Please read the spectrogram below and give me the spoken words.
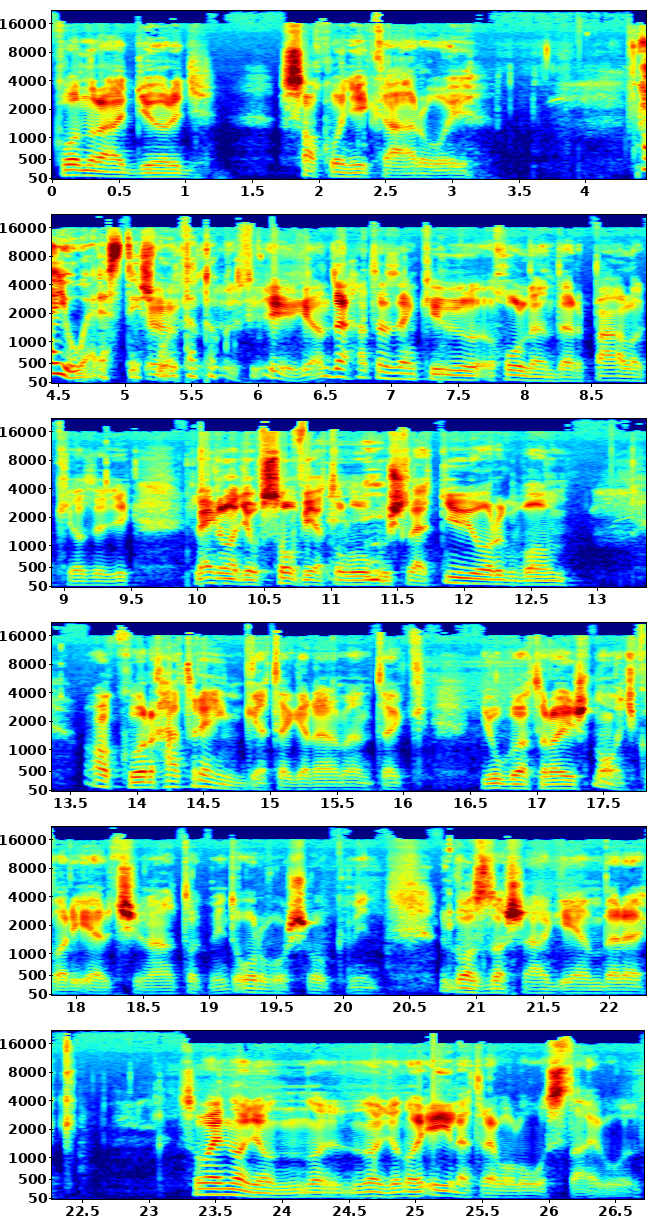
Konrád György, Szakonyi Károly, Hát jó eresztés voltatok. Igen, de hát ezen kívül Hollander Pál, aki az egyik legnagyobb szovjetológus lett New Yorkban, akkor hát rengetegen elmentek nyugatra, és nagy karriert csináltak, mint orvosok, mint gazdasági emberek. Szóval egy nagyon, nagyon, nagyon életre való osztály volt.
